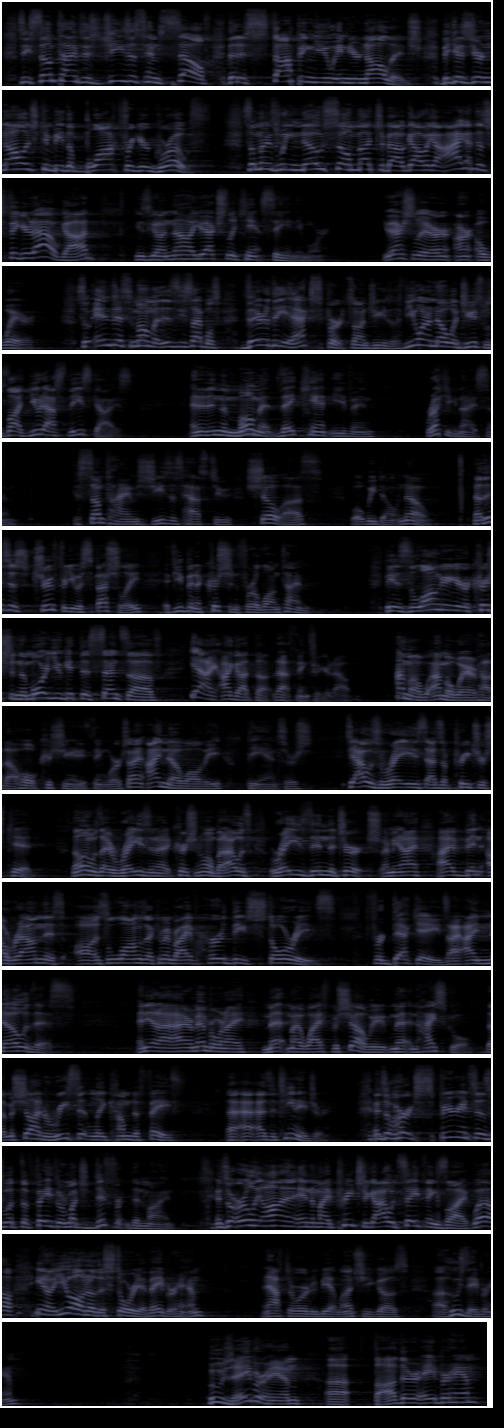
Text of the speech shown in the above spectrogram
See, sometimes it's Jesus himself that is stopping you in your knowledge because your knowledge can be the block for your growth. Sometimes we know so much about God, we go, I got this figured out, God. He's going, No, you actually can't see anymore. You actually aren't, aware. So, in this moment, these disciples, they're the experts on Jesus. If you want to know what Jesus was like, you'd ask these guys. And in the moment, they can't even recognize him. Because sometimes Jesus has to show us what we don't know. Now, this is true for you, especially if you've been a Christian for a long time. Because the longer you're a Christian, the more you get this sense of, yeah, I, I got the, that thing figured out. I'm, a, I'm aware of how that whole Christianity thing works. I, I know all the, the answers. See, I was raised as a preacher's kid. Not only was I raised in a Christian home, but I was raised in the church. I mean, I, I've been around this uh, as long as I can remember. I've heard these stories for decades. I, I know this. And yet, I remember when I met my wife, Michelle, we met in high school, that Michelle had recently come to faith as a teenager. And so her experiences with the faith were much different than mine. And so early on in my preaching, I would say things like, Well, you know, you all know the story of Abraham. And afterward, we'd be at lunch. and she goes, uh, Who's Abraham? Who's Abraham? Uh, Father Abraham?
